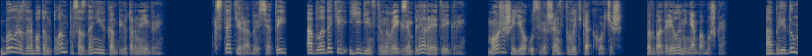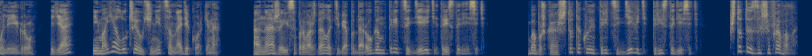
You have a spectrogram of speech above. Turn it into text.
Был разработан план по созданию компьютерной игры. Кстати, радуйся, ты — обладатель единственного экземпляра этой игры. Можешь ее усовершенствовать как хочешь», — подбодрила меня бабушка. А придумали игру я и моя лучшая ученица Надя Коркина. Она же и сопровождала тебя по дорогам 39310. «Бабушка, а что такое 39310? Что ты зашифровала?»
